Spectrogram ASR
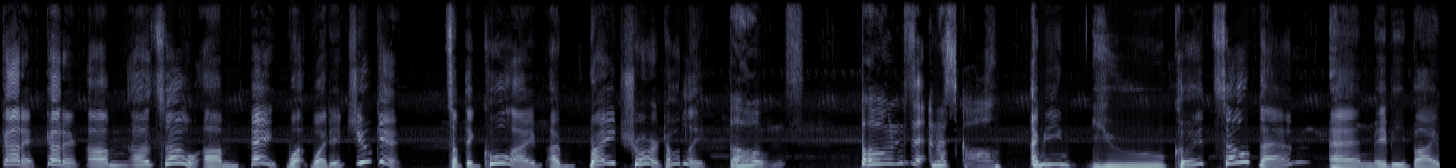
Got it, got it. Um, uh, so, um, hey, what, what did you get? Something cool, I, I'm right? Sure, totally. Bones. Bones and a skull. I mean, you could sell them and maybe buy,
